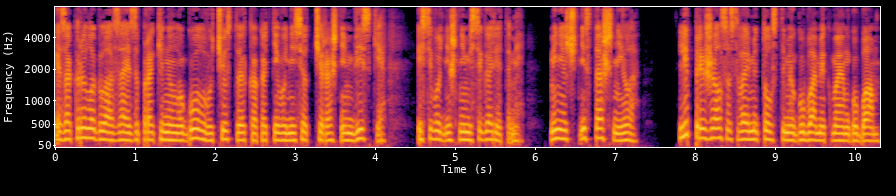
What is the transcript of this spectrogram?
я закрыла глаза и запрокинула голову, чувствуя, как от него несет вчерашним виски и сегодняшними сигаретами. Меня чуть не стошнило. Лип прижался своими толстыми губами к моим губам.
